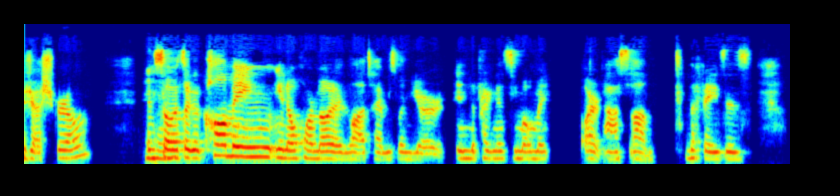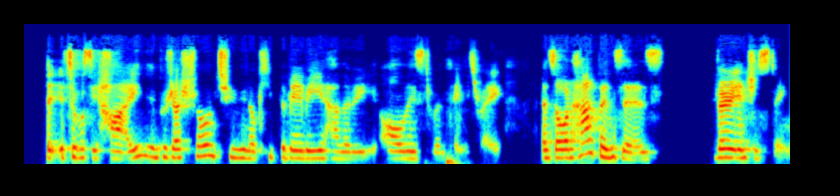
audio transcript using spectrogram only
progesterone, and mm-hmm. so it's like a calming you know hormone. And a lot of times when you're in the pregnancy moment or as um the phases, that it's supposed to be high in progesterone to you know keep the baby, have the baby, all these different things, right? And so what happens is very interesting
